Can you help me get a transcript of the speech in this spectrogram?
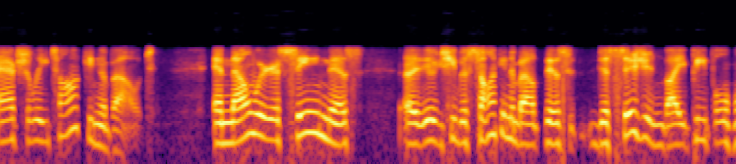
actually talking about. And now we're seeing this. Uh, she was talking about this decision by people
